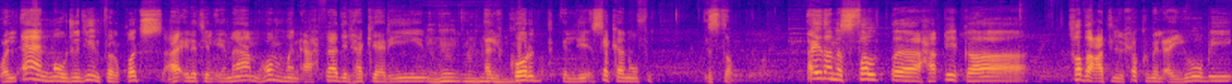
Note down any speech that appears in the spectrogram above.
والآن موجودين في القدس عائلة الإمام هم من أحفاد الهكاريين الكرد اللي سكنوا في السلط. أيضا السلط حقيقة خضعت للحكم الأيوبي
